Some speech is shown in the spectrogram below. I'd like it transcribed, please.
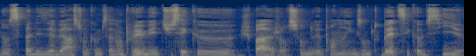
non, c'est pas des aberrations comme ça non plus, mais tu sais que, je sais pas, genre, si on devait prendre un exemple tout bête, c'est comme si. euh,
